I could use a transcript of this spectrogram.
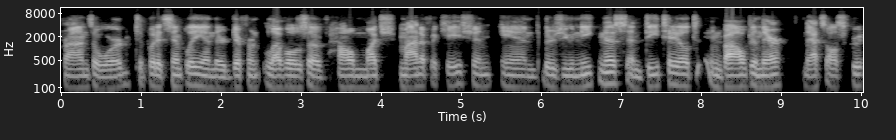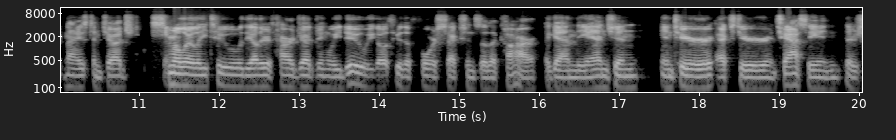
Bronze award, to put it simply. And there are different levels of how much modification and there's uniqueness and detail involved in there. That's all scrutinized and judged. Similarly to the other car judging we do, we go through the four sections of the car. Again, the engine, interior, exterior, and chassis. And there's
